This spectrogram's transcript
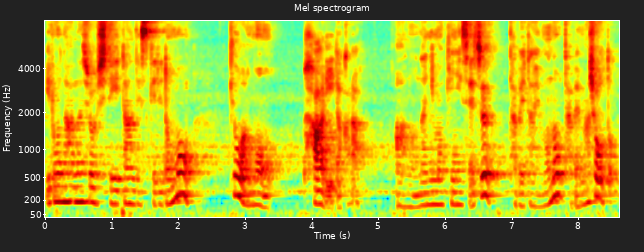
いろんな話をしていたんですけれども今日はもうパーリーだからあの何も気にせず食べたいものを食べましょうと。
